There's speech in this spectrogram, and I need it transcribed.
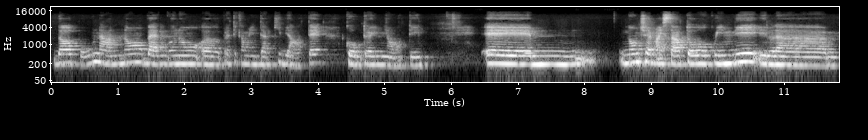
dopo un anno vengono eh, praticamente archiviate contro ignoti. E, ehm, non c'è mai stato quindi il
